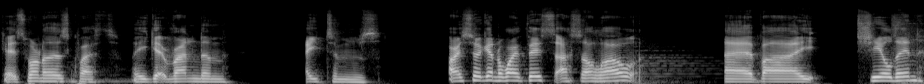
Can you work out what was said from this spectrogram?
Okay, it's one of those quests where you get random items. Alright, so we're going to wipe this asshole out uh, by shielding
